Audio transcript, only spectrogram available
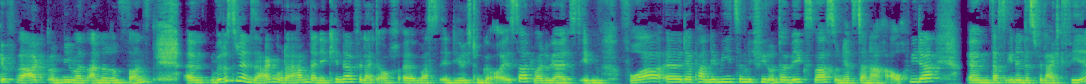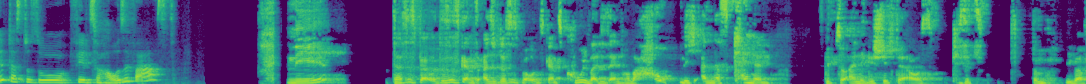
gefragt und niemand anderes sonst. Ähm, würdest du denn sagen, oder haben deine Kinder vielleicht auch äh, was in die Richtung geäußert, weil du ja jetzt eben vor äh, der Pandemie ziemlich viel unterwegs warst und jetzt danach auch wieder, ähm, dass ihnen das vielleicht fehlt, dass du so viel zu Hause warst? Nee, das ist bei uns, das ist ganz, also das ist bei uns ganz cool, weil die es einfach überhaupt nicht anders kennen. Es gibt so eine Geschichte aus, diese fünf, die war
